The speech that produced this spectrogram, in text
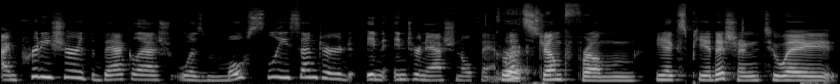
I'm pretty sure the backlash was mostly centered in international fans. Correct. Let's jump from EXP Edition to a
